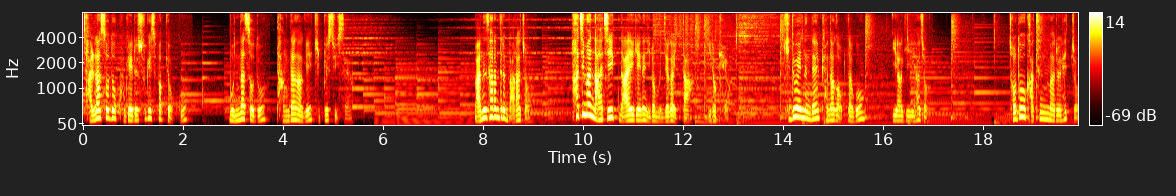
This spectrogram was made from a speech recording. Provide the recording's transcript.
잘났어도 고개를 숙일 수밖에 없고, 못났어도 당당하게 기쁠 수 있어요. 많은 사람들은 말하죠. 하지만 아직 나에게는 이런 문제가 있다. 이렇게요. 기도했는데 변화가 없다고 이야기하죠. 저도 같은 말을 했죠.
